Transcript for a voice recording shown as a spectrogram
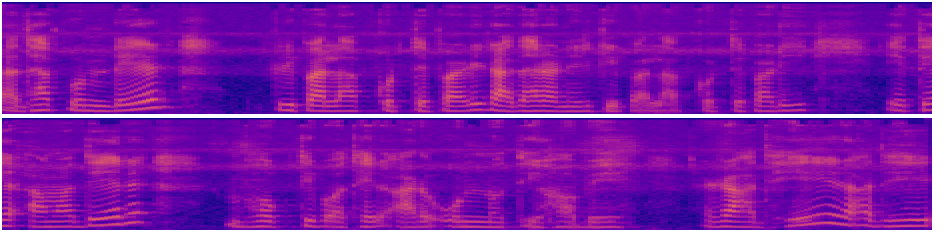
রাধাকুণ্ডের কৃপা লাভ করতে পারি, রাধারানীর কৃপা লাভ করতে পারি। এতে আমাদের ভক্তিপথের আরও উন্নতি হবে। রাধে রাধে।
